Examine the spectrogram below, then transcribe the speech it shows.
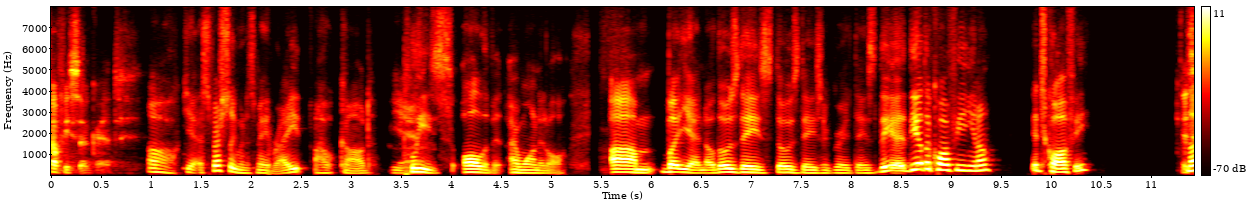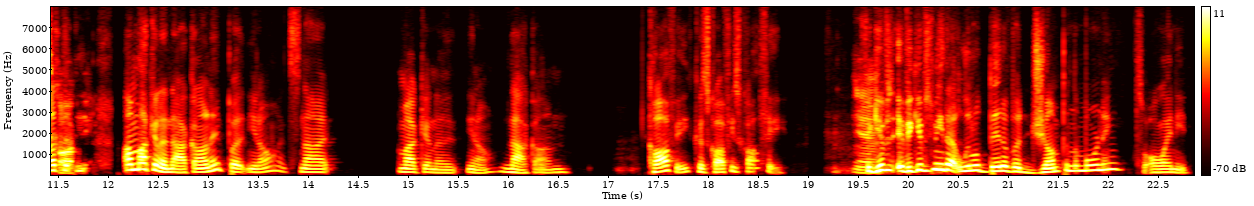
coffee's so good. Oh, yeah, especially when it's made right. Oh god. Yeah. Please, all of it. I want it all. Um, but yeah, no, those days those days are great days. The the other coffee, you know, it's coffee. It's Not that coffee. I'm not gonna knock on it, but you know, it's not I'm not gonna, you know, knock on coffee because coffee's coffee. If Yeah. it gives if it gives me that little bit of a jump in the morning, it's all I need.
